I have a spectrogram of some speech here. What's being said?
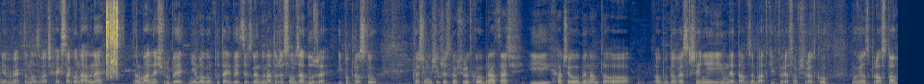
nie wiem jak to nazwać, heksagonalne, normalne śruby, nie mogą tutaj być ze względu na to, że są za duże i po prostu to się musi wszystko w środku obracać i haczyłoby nam to o obudowę skrzyni i inne tam zębatki, które są w środku, mówiąc prosto.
